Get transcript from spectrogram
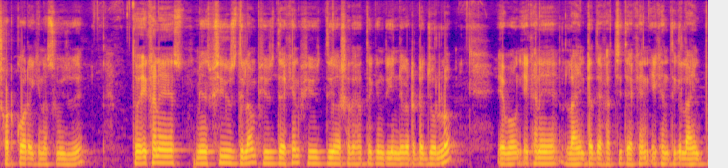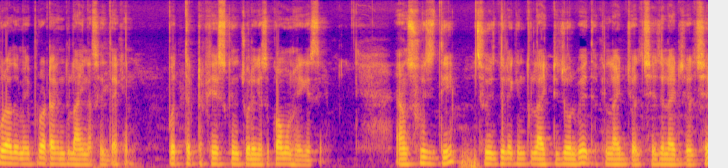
শর্ট করে কিনা সুইচে তো এখানে ফিউজ দিলাম ফিউজ দেখেন ফিউজ দেওয়ার সাথে সাথে কিন্তু ইন্ডিকেটারটা জ্বললো এবং এখানে লাইনটা দেখাচ্ছি, দেখেন, এখান থেকে লাইন পুরো দমে, পুরোটা কিন্তু লাইন আছে, দেখেন। প্রত্যেকটা ফেস কিন্তু চলে গেছে কমন হয়ে গেছে। এখন সুইচ দিই সুইচ দিলে কিন্তু লাইটটি জ্বলবে, দেখেন লাইট জ্বলছে যে লাইট জ্বলছে।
